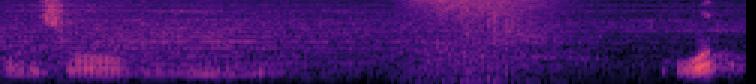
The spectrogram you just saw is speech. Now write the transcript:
What is wrong with you? What?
